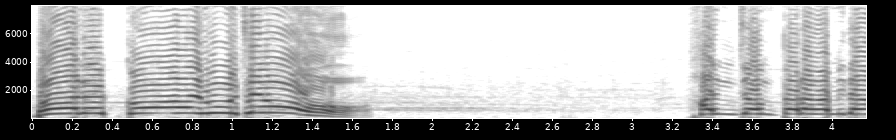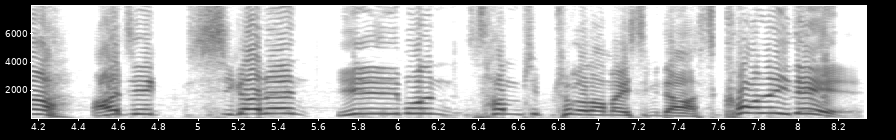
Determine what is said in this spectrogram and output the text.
만회골 우재호 한 점 따라갑니다. 아직 시간은 1분 30초가 남아 있습니다. 스코어는 2대1.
